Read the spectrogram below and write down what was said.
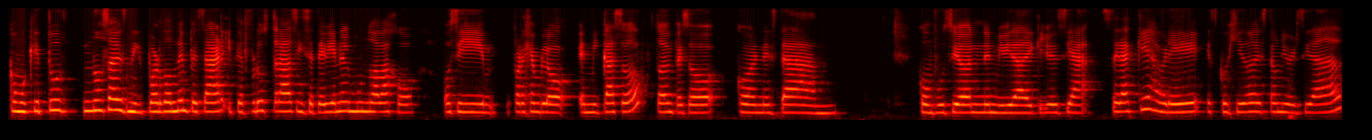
como que tú no sabes ni por dónde empezar y te frustras y se te viene el mundo abajo. O si, por ejemplo, en mi caso, todo empezó con esta confusión en mi vida de que yo decía, ¿será que habré escogido esta universidad?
